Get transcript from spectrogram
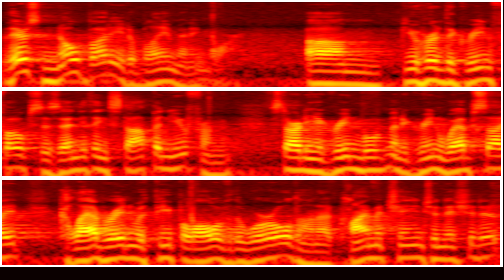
There's nobody to blame anymore. Um, you heard the green folks. Is anything stopping you from starting a green movement, a green website, collaborating with people all over the world on a climate change initiative?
